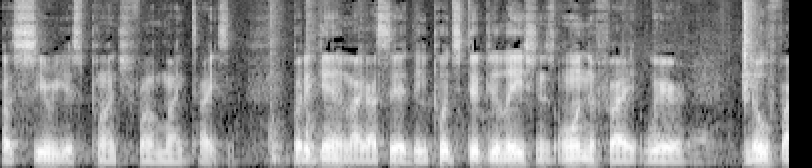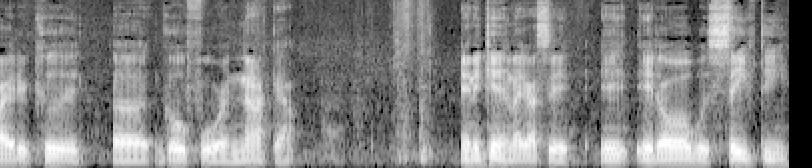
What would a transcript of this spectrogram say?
a serious punch from Mike Tyson? But again, like I said, they put stipulations on the fight where no fighter could uh, go for a knockout. And again, like I said, it, it all was safety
